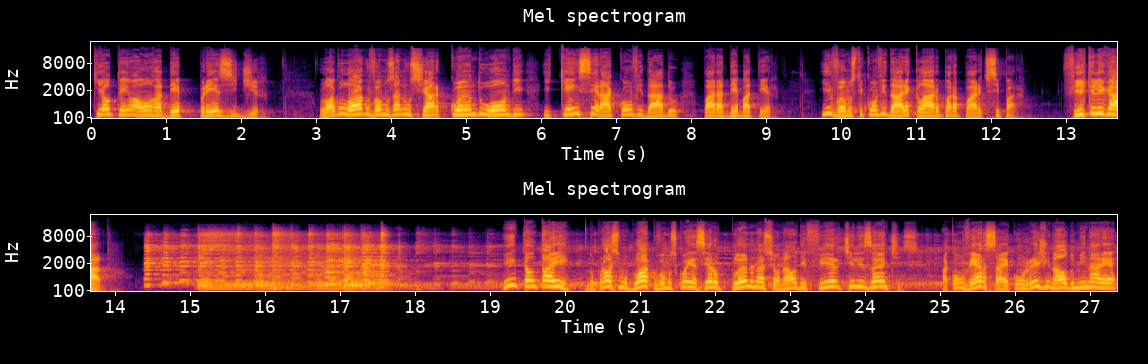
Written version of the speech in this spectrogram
que eu tenho a honra de presidir. Logo, logo vamos anunciar quando, onde e quem será convidado para debater. E vamos te convidar, é claro, para participar. Fique ligado! Então tá aí. No próximo bloco vamos conhecer o Plano Nacional de Fertilizantes. A conversa é com o Reginaldo Minaré,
